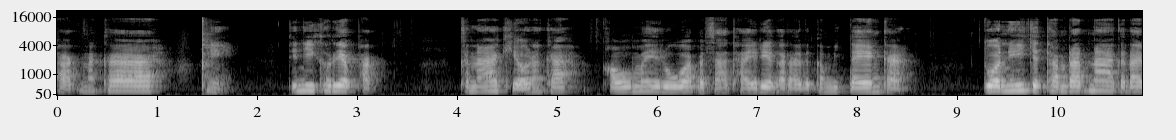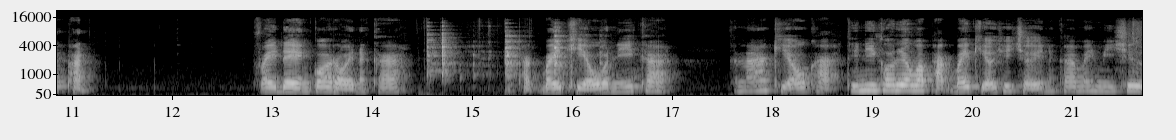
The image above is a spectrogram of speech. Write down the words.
ผักนะคะ นี่ ที่นี่เขาเรียกผักคะน้าเขียวนะคะเขาไม่รู้ว่าภาษาไทยเรียกอะไรแล้วก็มีแตงค่ะ ตัวนี้จะทำราดหน้าก็ได้ผัด ไฟแดงก็อร่อยนะคะ ผักใบเขียววันนี้ค่ะคะน้าเขียวค่ะ ที่นี่เขาเรียกว่าผักใบเขียวเฉยๆนะคะ ไม่มีชื่อ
